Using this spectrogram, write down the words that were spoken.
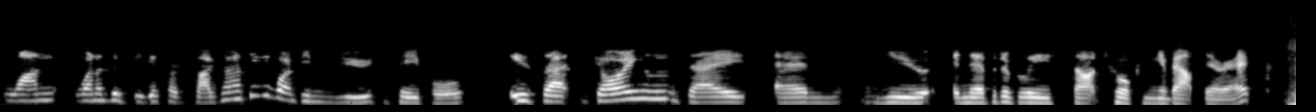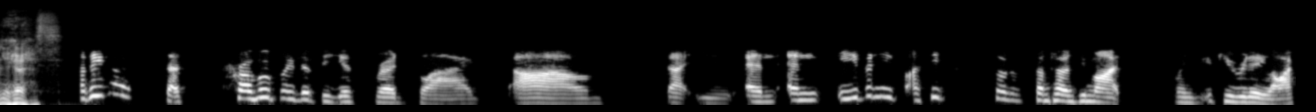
one one of the biggest red flags, and I think it won't be new to people, is that going on a date and you inevitably start talking about their ex. Yes. I think that's, probably the biggest red flag. Um, that you and and even if I think sort of sometimes you might when if you really like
